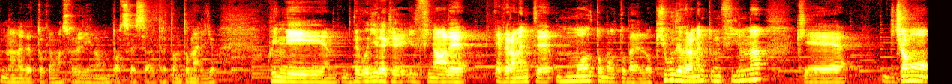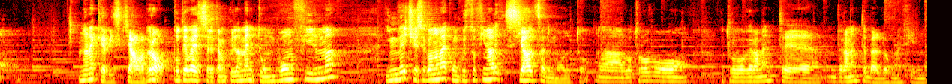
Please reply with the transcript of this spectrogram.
non è detto che una sorellina non possa essere altrettanto meglio. Quindi devo dire che il finale è veramente molto molto bello, chiude veramente un film che diciamo non è che rischiava, però poteva essere tranquillamente un buon film. Invece, secondo me, con questo finale si alza di molto. Uh, lo, trovo, lo trovo veramente, veramente bello come film.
